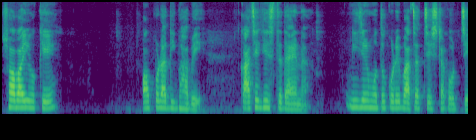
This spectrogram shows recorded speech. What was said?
সবাই ওকে অপরাধী ভাবে কাছে ঘেঁষতে দেয় না। নিজের মতো করে বাঁচার চেষ্টা করছে।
